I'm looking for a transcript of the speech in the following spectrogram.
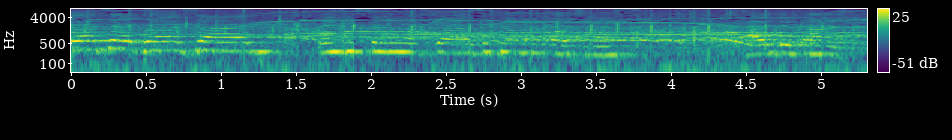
Broadside Brightside. Thank you so much, guys, for coming and watching us. Have a good night.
